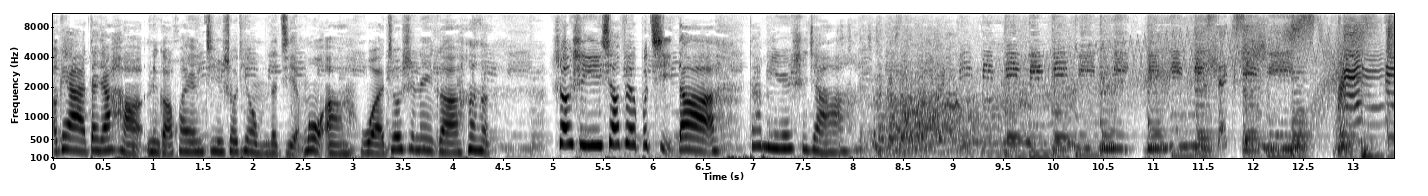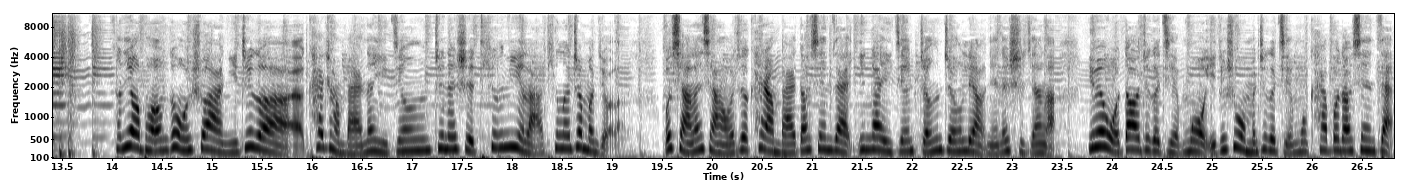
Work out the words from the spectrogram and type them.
OK 啊，大家好，那个欢迎继续收听我们的节目啊，我就是那个双十一消费不起的大迷人视角。曾经有朋友跟我说啊，你这个开场白呢，已经真的是听腻了，听了这么久了。我想了想，我这个开场白到现在应该已经整整两年的时间了，因为我到这个节目，也就是我们这个节目开播到现在，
